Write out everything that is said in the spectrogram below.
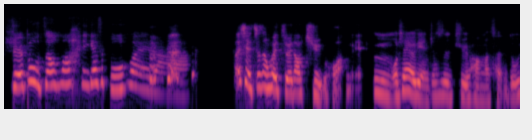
学步中吗？应该是不会啦。而且真的会追到剧荒哎。嗯，我现在有点就是剧荒的程度。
